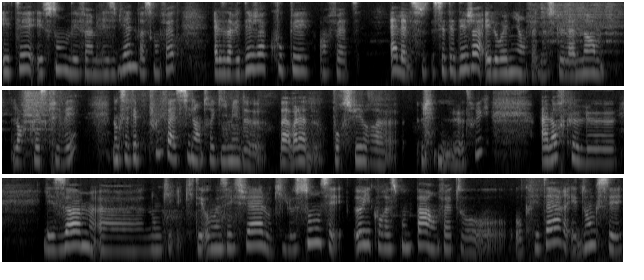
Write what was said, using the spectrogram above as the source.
étaient et sont des femmes lesbiennes parce qu'en fait, elles avaient déjà coupé en fait elles, elles s'étaient déjà éloignées en fait de ce que la norme leur prescrivait. Donc c'était plus facile entre guillemets de bah voilà de poursuivre euh, le truc, alors que le les hommes euh, donc qui, qui étaient homosexuels ou qui le sont, c'est eux ils correspondent pas en fait aux, aux critères et donc c'est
